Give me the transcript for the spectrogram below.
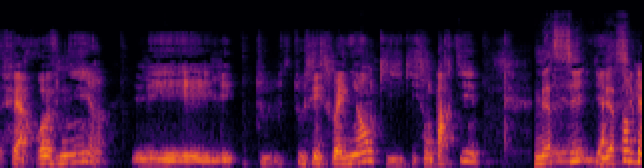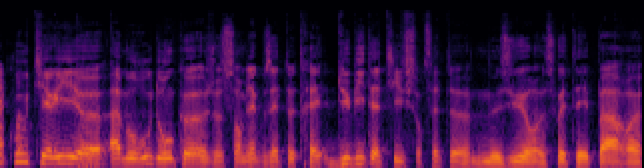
faire revenir les, tous, ces soignants qui, qui sont partis. Merci, merci beaucoup Thierry Amourou. Donc, je sens bien que vous êtes très dubitatif sur cette mesure souhaitée par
